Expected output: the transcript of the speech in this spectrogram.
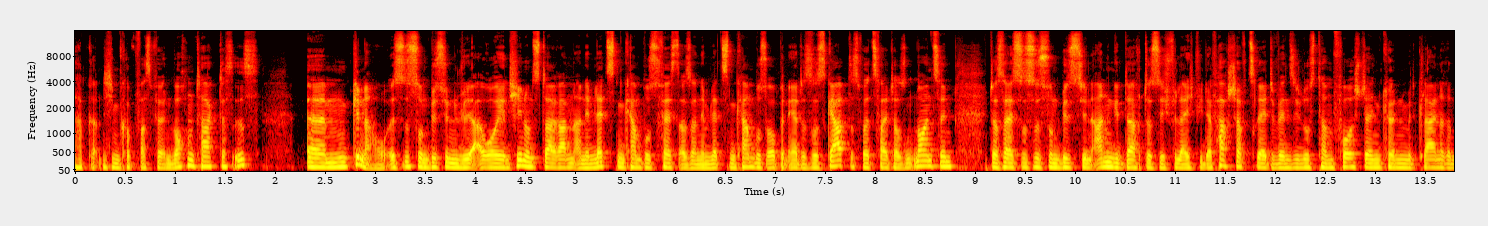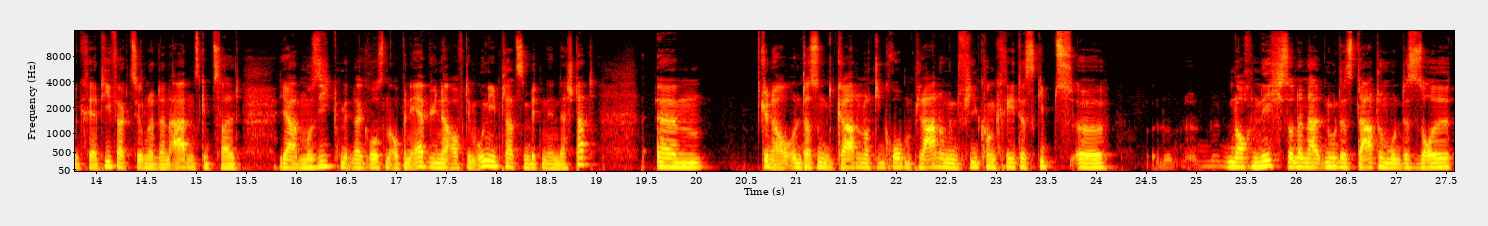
habe gerade nicht im Kopf, was für ein Wochentag das ist. Ähm, genau, es ist so ein bisschen, wir orientieren uns daran an dem letzten Campusfest, also an dem letzten Campus Open Air, das es gab, das war 2019. Das heißt, es ist so ein bisschen angedacht, dass sich vielleicht wieder Fachschaftsräte, wenn sie Lust haben, vorstellen können mit kleineren Kreativaktionen und dann abends gibt es halt ja Musik mit einer großen Open Air Bühne auf dem Uniplatz mitten in der Stadt. Ähm, genau, und das sind gerade noch die groben Planungen, viel Konkretes gibt's äh, noch nicht, sondern halt nur das Datum und es soll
